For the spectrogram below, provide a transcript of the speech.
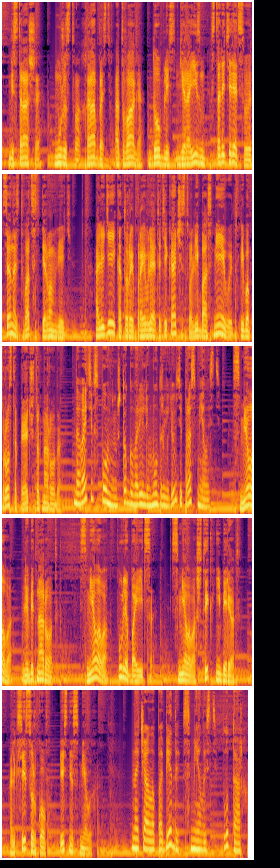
– бесстрашие, мужество, храбрость, отвага, доблесть, героизм – стали терять свою ценность в 21 веке а людей, которые проявляют эти качества, либо осмеивают, либо просто прячут от народа. Давайте вспомним, что говорили мудрые люди про смелость. Смелого любит народ. Смелого пуля боится. Смелого штык не берет. Алексей Сурков. Песня смелых. Начало победы – смелость. Плутарх.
